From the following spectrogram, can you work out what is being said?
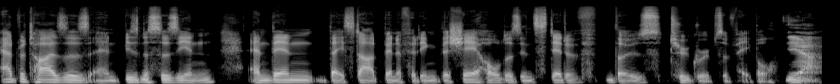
advertisers and businesses in, and then they start benefiting the shareholders instead of those two groups of people. Yeah.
